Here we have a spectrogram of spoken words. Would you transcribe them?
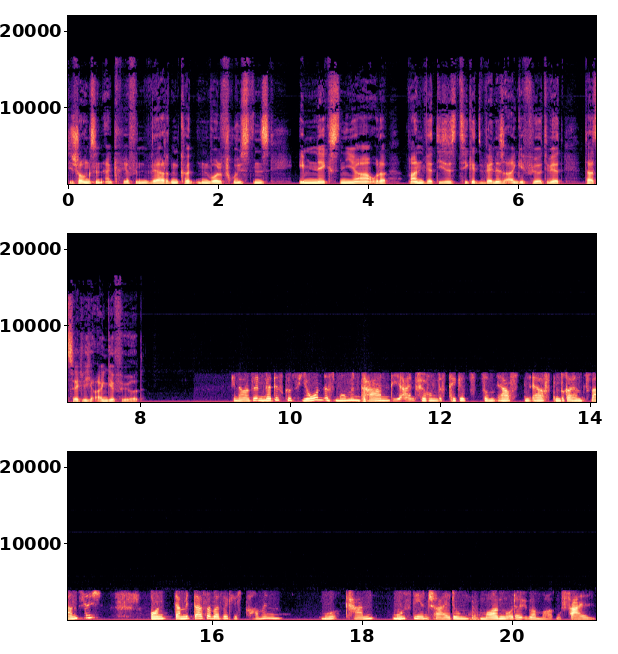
Die Chancen ergriffen werden könnten wohl frühestens im nächsten Jahr oder wann wird dieses Ticket, wenn es eingeführt wird, tatsächlich eingeführt? Genau, also in der Diskussion ist momentan die Einführung des Tickets zum 1.1.23. Und damit das aber wirklich kommen kann, muss die Entscheidung morgen oder übermorgen fallen.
